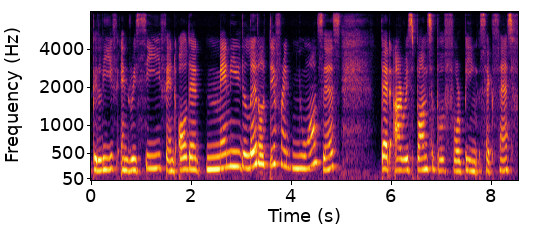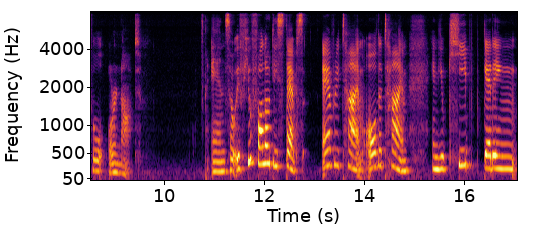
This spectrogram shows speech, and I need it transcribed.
believe, and receive, and all the many little different nuances that are responsible for being successful or not. And so, if you follow these steps every time, all the time, and you keep getting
